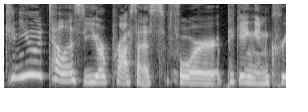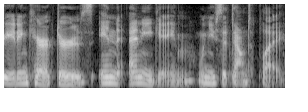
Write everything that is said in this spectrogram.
Can you tell us your process for picking and creating characters in any game when you sit down to play?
